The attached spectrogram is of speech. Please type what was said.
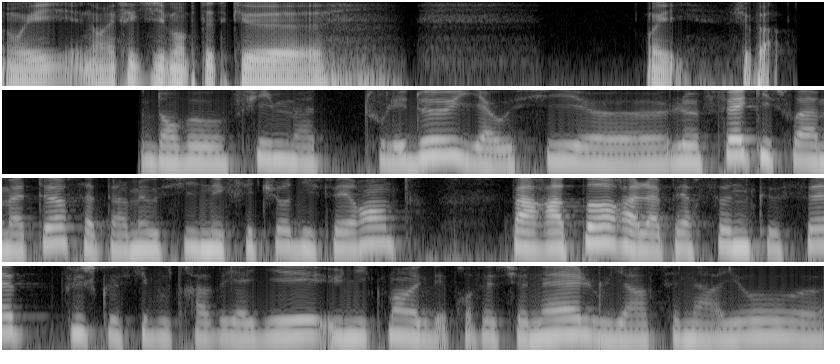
oui, non, effectivement, peut-être que. Oui, je sais pas. Dans vos films tous les deux, il y a aussi euh, le fait qu'il soit amateur, ça permet aussi une écriture différente par rapport à la personne que c'est, plus que si vous travailliez uniquement avec des professionnels où il y a un scénario euh,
